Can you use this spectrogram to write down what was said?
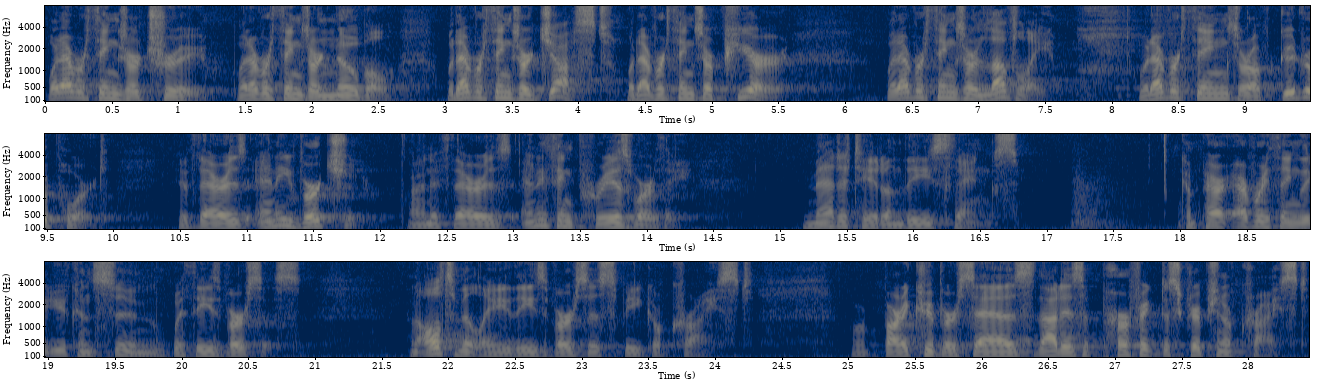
whatever things are true, whatever things are noble, whatever things are just, whatever things are pure, whatever things are lovely, whatever things are of good report, if there is any virtue, and if there is anything praiseworthy, meditate on these things. Compare everything that you consume with these verses. And ultimately, these verses speak of Christ. Barry Cooper says that is a perfect description of Christ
